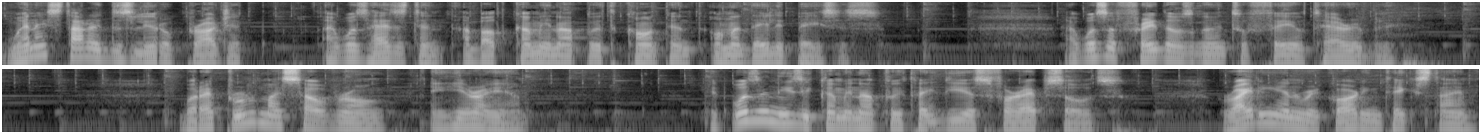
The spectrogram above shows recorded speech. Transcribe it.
When I started this little project, I was hesitant about coming up with content on a daily basis. I was afraid I was going to fail terribly. But I proved myself wrong, and here I am. It wasn't easy coming up with ideas for episodes. Writing and recording takes time.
